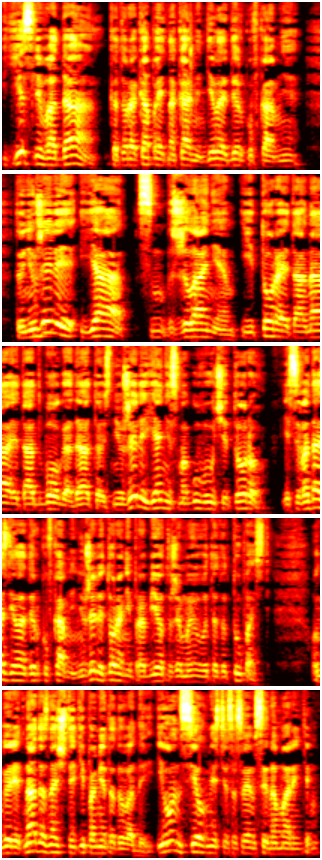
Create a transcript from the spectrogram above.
если вода, которая капает на камень, делает дырку в камне, то неужели я с желанием, и Тора это она, это от Бога, да, то есть неужели я не смогу выучить Тору, если вода сделает дырку в камне, неужели Тора не пробьет уже мою вот эту тупость? Он говорит, надо, значит, идти по методу воды. И он сел вместе со своим сыном маленьким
